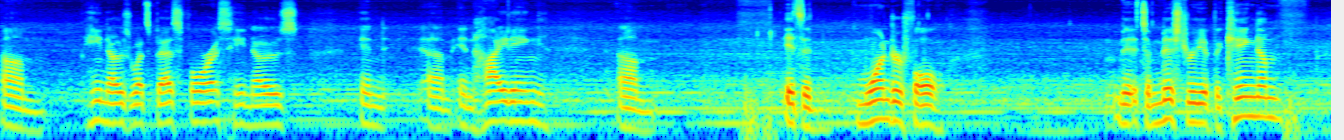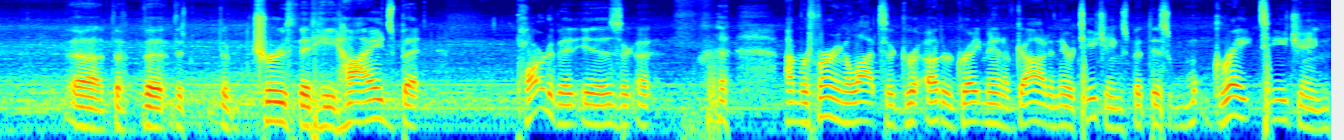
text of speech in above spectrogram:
um, He knows what's best for us. He knows in, um, in hiding. Um, it's a wonderful, it's a mystery of the kingdom, uh, the, the, the, the truth that He hides, but part of it is. Uh, I'm referring a lot to gr- other great men of God and their teachings, but this w- great teaching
